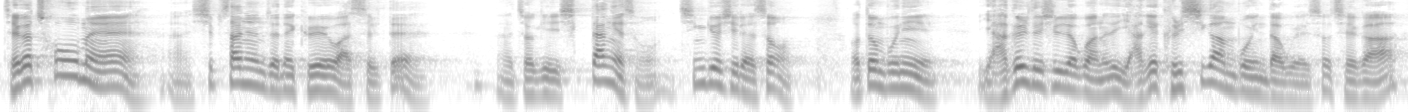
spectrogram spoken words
제가 처음에 14년 아, 전에 교회에 왔을 때 아, 저기 식당에서 친교실에서 어떤 분이 약을 드시려고 하는데 약에 글씨가 안 보인다고 해서 제가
